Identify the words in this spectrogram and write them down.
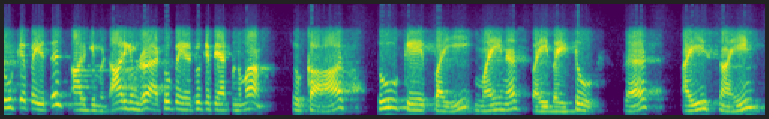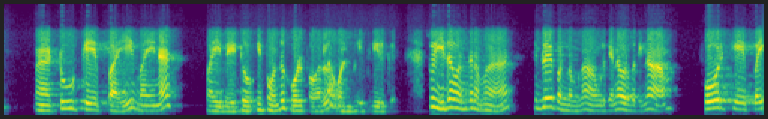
two k pi with argument argument two pi two k pi add பண்ணுமா? So cos two k pi minus pi by two plus i sine two k pi minus five pi two இப்போ வந்து ஹோல் பவர்ல ஒன் பை த்ரீ இருக்கு. ஸோ இதை வந்து நம்ம சிம்பிளிஃபை பண்ணோம்னா உங்களுக்கு என்ன வரும் பார்த்தீங்கன்னா four k pi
